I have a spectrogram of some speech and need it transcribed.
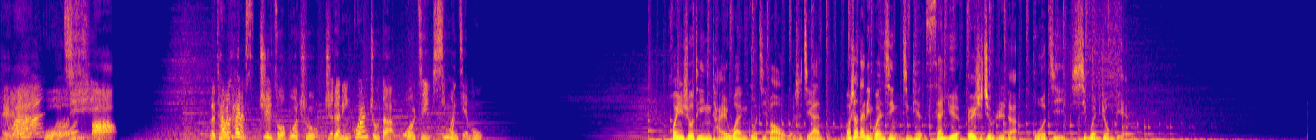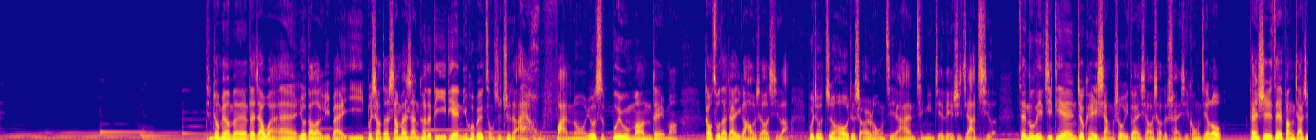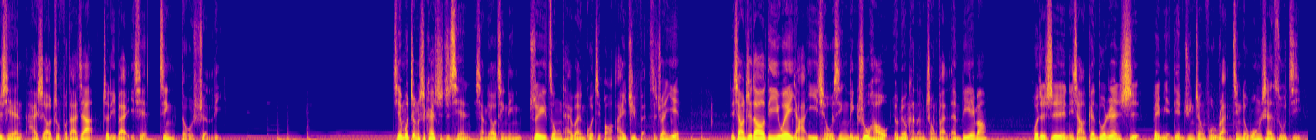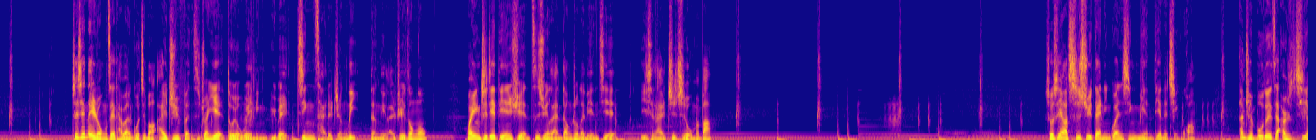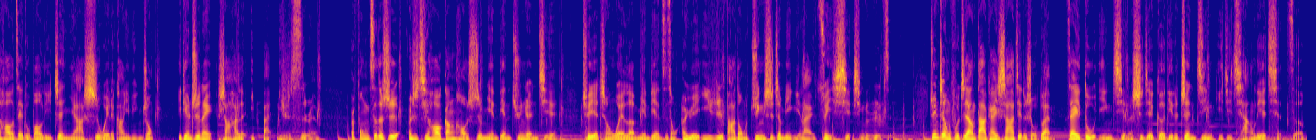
台湾国际报，The Taiwan Times 制作播出，值得您关注的国际新闻节目。欢迎收听台湾国际报，我是杰安，马上带您关心今天三月二十九日的国际新闻重点。听众朋友们，大家晚安！又到了礼拜一，不晓得上班上课的第一天，你会不会总是觉得哎好烦哦？又是 Blue Monday 吗？告诉大家一个好消息啦，不久之后就是儿童节和清明节连续假期了，再努力几天就可以享受一段小小的喘息空间喽。但是在放假之前，还是要祝福大家这礼拜一切尽都顺利。节目正式开始之前，想邀请您追踪台湾国际报 IG 粉丝专业。你想知道第一位亚裔球星林书豪有没有可能重返 NBA 吗？或者是你想更多认识被缅甸军政府软禁的翁山苏基？这些内容在台湾国际报 IG 粉丝专业都有为您预备精彩的整理，等你来追踪哦。欢迎直接点选资讯栏当中的连结，一起来支持我们吧。首先要持续带您关心缅甸的情况。安全部队在二十七号再度暴力镇压示威的抗议民众，一天之内杀害了一百一十四人。而讽刺的是，二十七号刚好是缅甸军人节，却也成为了缅甸自从二月一日发动军事政变以来最血腥的日子。军政府这样大开杀戒的手段，再度引起了世界各地的震惊以及强烈谴责。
